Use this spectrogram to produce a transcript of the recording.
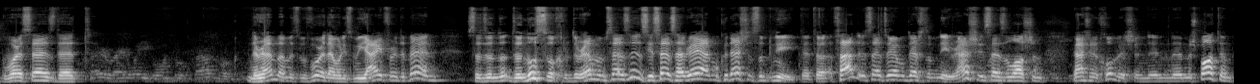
Gemara says that the Rambam is before that when he's miyai for the ben. So the the nusach the Rambam says this. He says harei al mukadesh sabni that the father says harei mukadesh sabni. Rashi says the lashon Rashi and Chumash and in uh, Mishpatim.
